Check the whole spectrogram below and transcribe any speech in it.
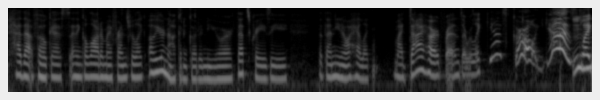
had that focus. I think a lot of my friends were like, "Oh, you're not going to go to New York. That's crazy." But then, you know, I had like my diehard friends that were like, "Yes, girl, yes, like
